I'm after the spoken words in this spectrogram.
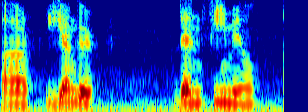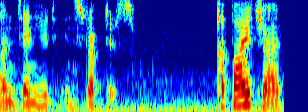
are younger than female untenured instructors. A pie chart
